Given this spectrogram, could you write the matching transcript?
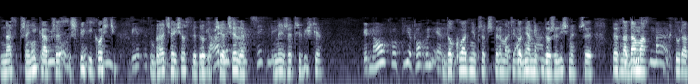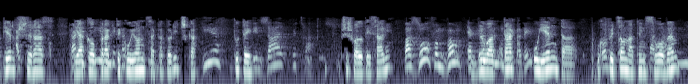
nas przenika przez szpik i kość. Bracia i siostry, drodzy przyjaciele, my rzeczywiście Dokładnie przed czterema tygodniami dożyliśmy, że pewna dama, która pierwszy raz jako praktykująca katoliczka tutaj przyszła do tej sali, była tak ujęta, uchwycona tym słowem,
